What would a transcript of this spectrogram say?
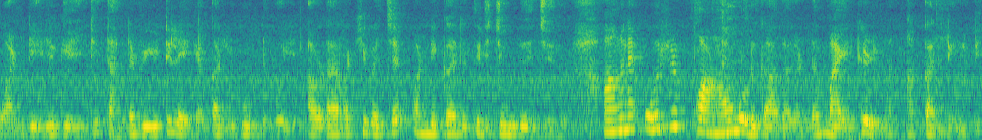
വണ്ടിയിൽ കയറ്റി തന്റെ വീട്ടിലേക്ക് കല്ല് കൊണ്ടുപോയി. അവിടെ ഇറക്കി വെച്ച് വണ്ടിക്കാർ തിരിച്ചു വിടുകയും ചെയ്തു. അങ്ങനെ ഒരു പണവും കൊടുക്കാതെ കണ്ട് മൈക്കിളിന് ആ കല്ല് കിട്ടി.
